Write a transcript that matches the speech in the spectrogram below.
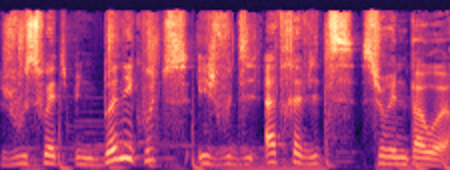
Je vous souhaite une bonne écoute et je vous dis à très vite sur InPower.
